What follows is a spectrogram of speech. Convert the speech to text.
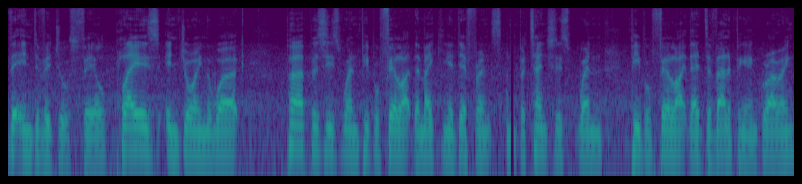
that individuals feel. Play is enjoying the work, purpose is when people feel like they're making a difference, and potential is when people feel like they're developing and growing,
